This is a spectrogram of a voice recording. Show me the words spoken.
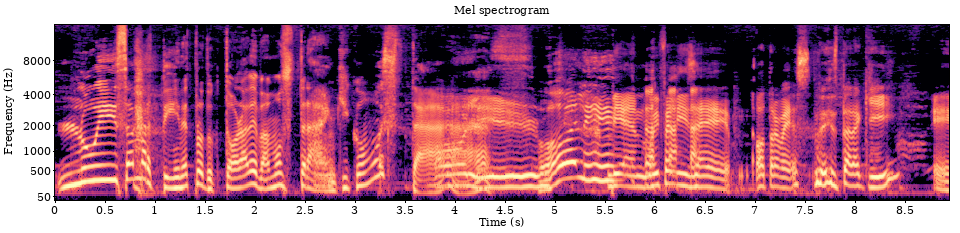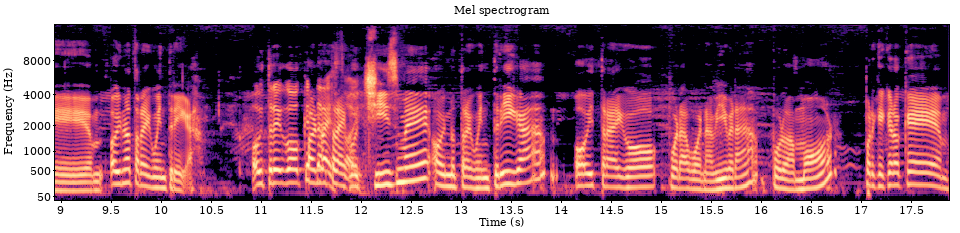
Luisa Martínez, productora de Vamos Tranqui, ¿cómo estás? Oli. Oli. Bien, muy feliz de otra vez de estar aquí. Eh, hoy no traigo intriga. Hoy traigo, ¿qué Hoy no traigo hoy? chisme, hoy no traigo intriga, hoy traigo pura buena vibra, puro amor, porque creo que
